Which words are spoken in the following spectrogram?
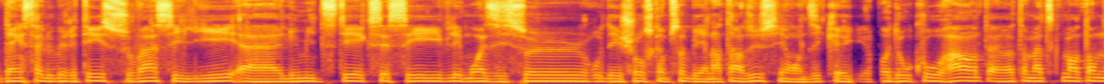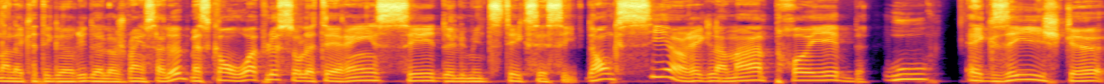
d'insalubrité, souvent c'est lié à l'humidité excessive, les moisissures ou des choses comme ça. Bien entendu, si on dit qu'il n'y a pas d'eau courante, automatiquement on tombe dans la catégorie de logement insalubre. Mais ce qu'on voit plus sur le terrain, c'est de l'humidité excessive. Donc, si un règlement prohibe ou exige que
